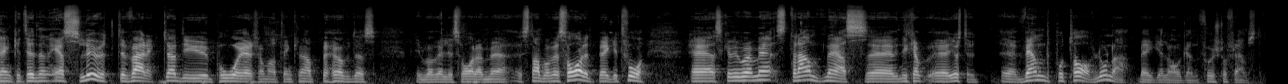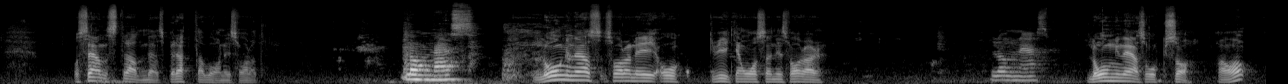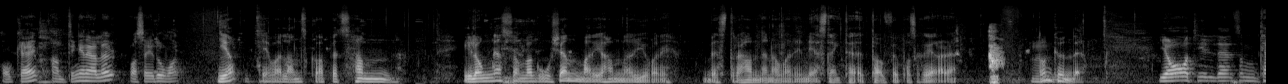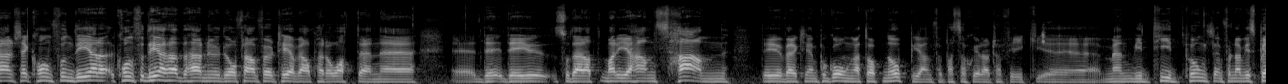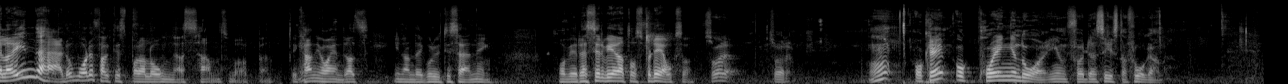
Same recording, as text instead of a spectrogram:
betänketiden är slut. Det verkade ju på er som att den knappt behövdes. Ni var väldigt svara med, snabba med svaret bägge två. Eh, ska vi börja med Strandnäs? Eh, ni kan, eh, just det, eh, vänd på tavlorna bägge lagen först och främst. Och sen Strandnäs, berätta vad ni svarat. Långnäs. Långnäs svarar ni och Vikingåsen ni svarar Långnäs. Långnäs också. Ja, okej. Antingen eller. Vad säger domaren? Ja, det var landskapets hamn i Långnäs som var godkänd. Mariehamn har ju varit västra hamnen har varit nedstängt här ett tag för passagerare. De kunde. Ja, till den som kanske är konfunderad, konfunderad här nu då framför tv-apparaten. Eh, eh, det, det är ju sådär att Mariehamns hamn, det är ju verkligen på gång att öppna upp igen för passagerartrafik. Eh, Men vid tidpunkten för när vi spelar in det här, då var det faktiskt bara Långnäs hamn som var öppen. Det kan ju ha ändrats innan det går ut i sändning. Så har vi reserverat oss för det också. Så är det. Så är det. Mm, Okej, och poängen då inför den sista frågan?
